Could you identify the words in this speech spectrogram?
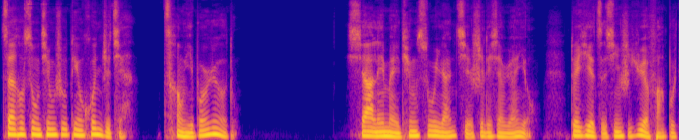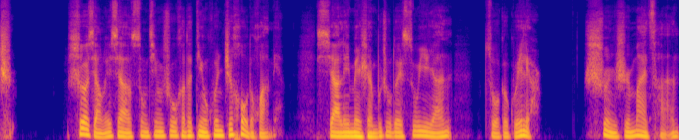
在和宋青书订婚之前蹭一波热度。夏林美听苏依然解释了一下缘由，对叶子欣是越发不耻。设想了一下宋青书和他订婚之后的画面，夏林美忍不住对苏依然做个鬼脸，顺势卖惨。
